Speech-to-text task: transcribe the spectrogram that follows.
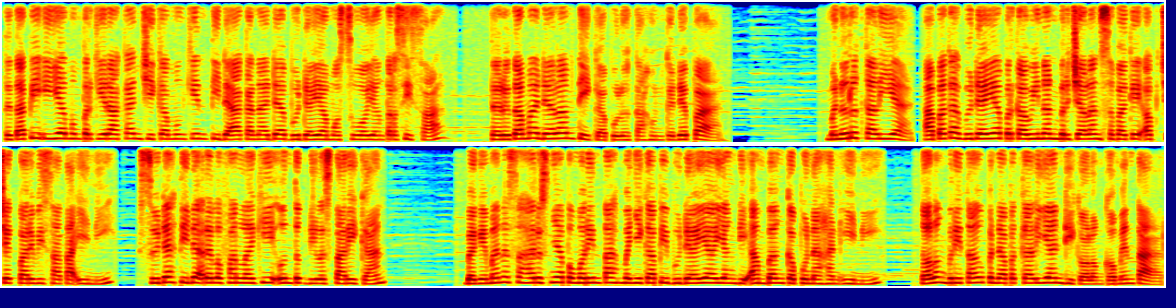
tetapi ia memperkirakan jika mungkin tidak akan ada budaya Mosuo yang tersisa, terutama dalam 30 tahun ke depan. Menurut kalian, apakah budaya perkawinan berjalan sebagai objek pariwisata ini sudah tidak relevan lagi untuk dilestarikan? Bagaimana seharusnya pemerintah menyikapi budaya yang diambang kepunahan ini? Tolong beritahu pendapat kalian di kolom komentar.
